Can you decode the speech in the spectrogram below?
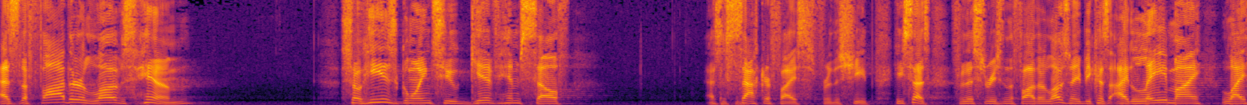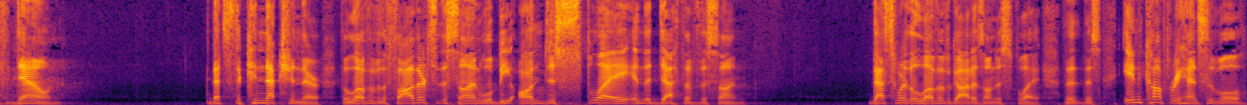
as the Father loves him, so he is going to give himself as a sacrifice for the sheep. He says, For this reason the Father loves me, because I lay my life down. That's the connection there. The love of the Father to the Son will be on display in the death of the Son. That's where the love of God is on display. The, this incomprehensible,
